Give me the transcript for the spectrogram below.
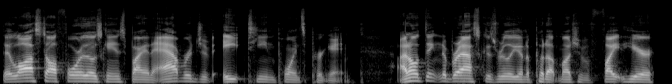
They lost all four of those games by an average of 18 points per game. I don't think Nebraska is really going to put up much of a fight here.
